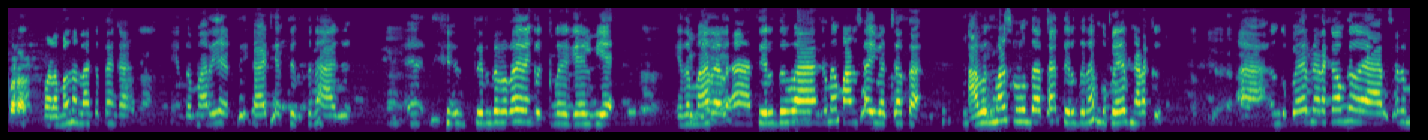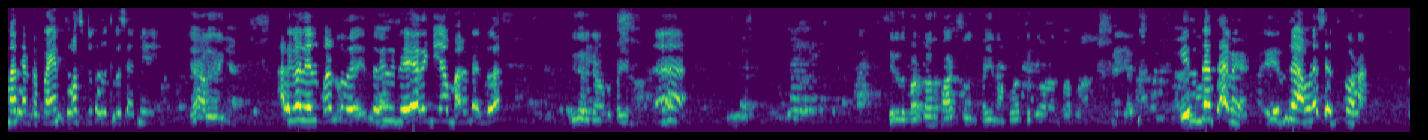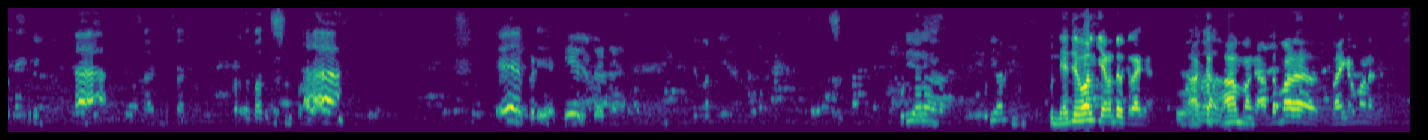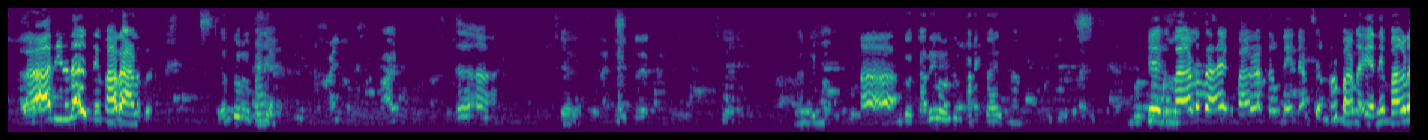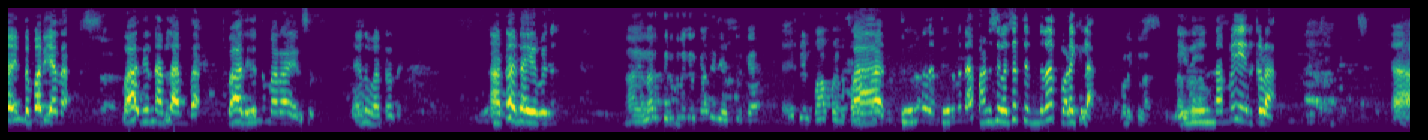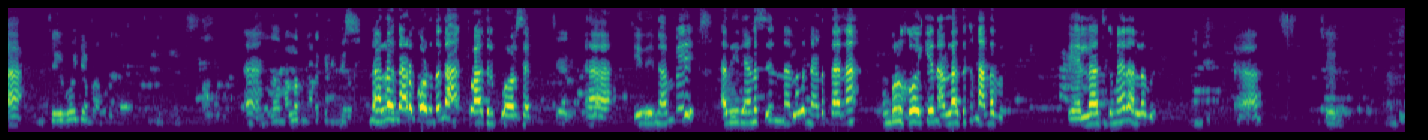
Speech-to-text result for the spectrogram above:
படம். படமெல்லாம் நல்லா இருக்குதாங்க. இந்த மாதிரியே எடுத்து காட்டிய திருத்தினா ஆகு. திருந்துறதா எங்களுக்கு கேள்வியே. இந்த மாதிரி ஆ, திருந்துவாங்கன்னு மனசாயி வச்சாத்தான் அவங்க மனசு விழுந்தாத்தான் திருந்துனா உங்க பேர் நடக்கு. உங்க பேர் நடக்காம யாரும் சொன்ன மாதிரி என்ற பையன் தோச்சிட்டு கொடுக்குற சாமி. அதுக்காக என்ன பண்றது? இந்த இதுல இறங்கி என் மகனுக்குலாம் இப்படிதான் இருக்கான் உங்க பையனா சரி இந்த படத்தை வந்து பார்க்க சொல்லுங்க பையன். அப்பவா திருடுவானான்னு பாப்போம் இருந்தா தானே இருந்து அவனே செத்து போனான் படத்தை பார்த்து. எப்படி? குடியால குடியால. நிஜ வாழ்க்கை இறந்துருக்குறாங்க. அக்கா ஆமாங்க அந்த மாதிரி பயங்கரமானது. பாதியில தான் இந்த மாதிரி ஆனது எந்த ஊருங்க பையன்? உங்க-. உங்க கதையில வந்து கனெக்ட் ஆயிருக்கு நான் எங்க மகனும் தான் எங்க மகன் நினைச்சுன்ற மகன் என்னை மகனை இந்த மாதிரியே தான் பாதியில் நல்லா இருந்தா. பாதியில் இந்த மாதிரி ஆயிடுச்சு. என்ன பண்றது? அட்டாட் ஆயிருங்க நான் எல்லாரும் திருந்தனுங்கிறக்காக இது எடுத்திருக்கேன் எப்படின்னு பாப்பேன் திருதுனா மனசு வச்சா திருந்துனா பிழைக்கலாம். குலைக்கலாம் இது நம்பி இருக்கலாம். நல்லது நடக்கணும் நாங்க பார்த்துட்டு போறோம் சாமி. இதை நம்பி அதை நினைச்சு நல்லது நடந்தானா உங்களுக்கு ஓகே நல்லதுக்கு நல்லது. எல்லாத்துக்குமே நல்லது. சரி. நன்றி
